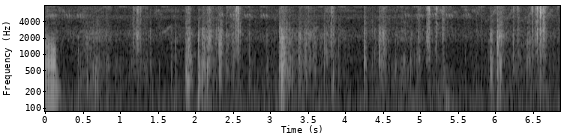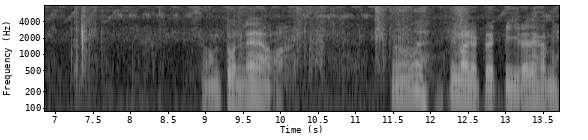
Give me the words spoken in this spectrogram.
ครับ สองต้นแล้วเอ้ยเล็กน้อยก็เกิดปีแล้วนะครับนี่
